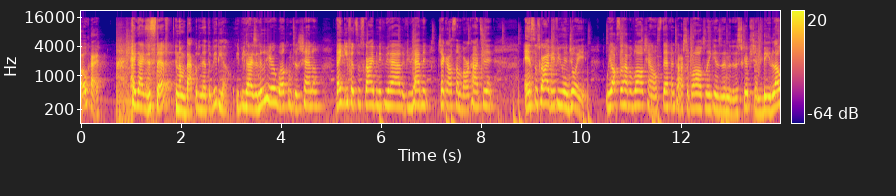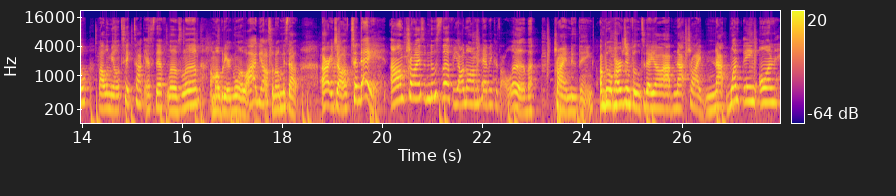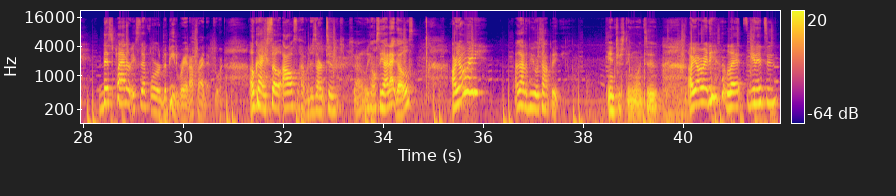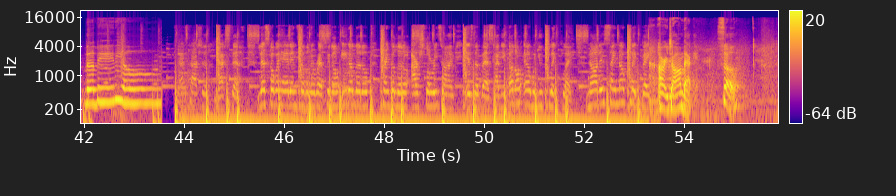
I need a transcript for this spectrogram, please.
okay. Hey guys, it's Steph, and I'm back with another video. If you guys are new here, welcome to the channel. Thank you for subscribing if you have. If you haven't, check out some of our content. And subscribe if you enjoy it. We also have a vlog channel, Steph and Tasha Vlogs. Link is in the description below. Follow me on TikTok at Steph Loves Love. I'm over there going live, y'all, so don't miss out. All right, y'all. Today, I'm trying some new stuff. Y'all know I'm in heaven because I love trying new things. I'm doing Persian food today, y'all. I've not tried not one thing on this platter except for the pita bread. I've tried that before. Okay, so I also have a dessert too. So we're to see how that goes. Are y'all ready? I got a viewer topic interesting one too. Are y'all ready? Let's get into the video. That's Tasha, that's Steph. Let's go ahead and fill in the rest. We're gonna eat a little, drink a little. Our story time is the best. Have you LOL when you click play? No, this ain't no clickbait. All right, y'all, I'm back. So,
